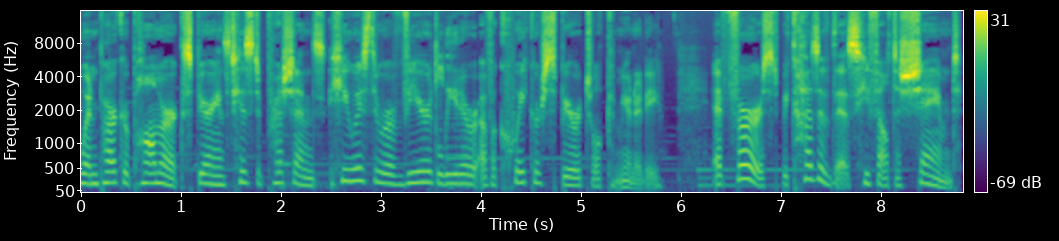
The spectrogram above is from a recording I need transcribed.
When Parker Palmer experienced his depressions, he was the revered leader of a Quaker spiritual community. At first, because of this, he felt ashamed.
